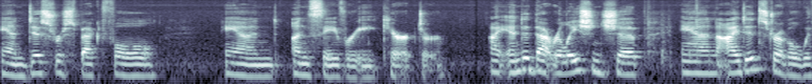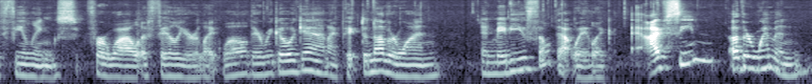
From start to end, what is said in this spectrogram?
and disrespectful and unsavory character. I ended that relationship and I did struggle with feelings for a while of failure like, well, there we go again. I picked another one. And maybe you felt that way. Like, I've seen other women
